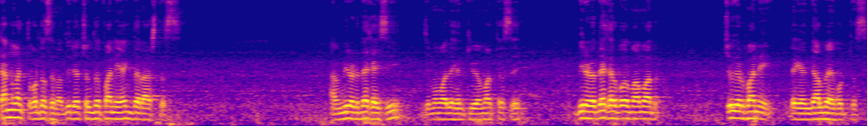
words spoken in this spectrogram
কান্না লাগতে পারতেছে না, দুইটা চোখ পানি এক দ্বারা আসতেছে। আমি ভিডিওটা দেখাইছি যে মামা দেখেন কীভাবে মারতেছে। ভিডিওটা দেখার পর মামার চোখের পানি দেখেন গাল ভাই পড়তেছে।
